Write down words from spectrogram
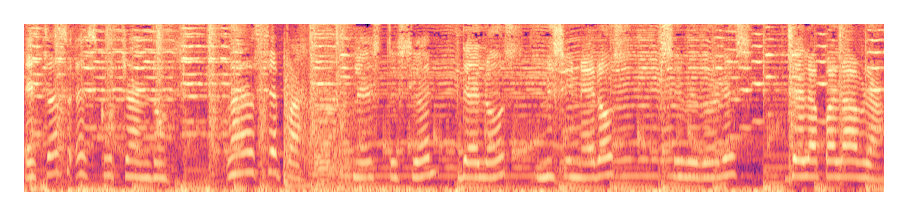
Estás escuchando La Cepa, la estación de los misioneros servidores de la palabra.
